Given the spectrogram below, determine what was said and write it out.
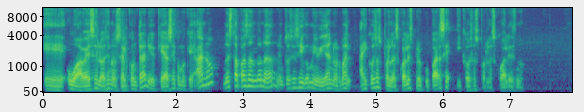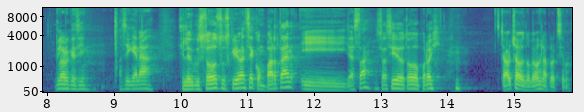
eh, o a veces lo hacen, o sea, al contrario, quedarse como que, ah, no, no está pasando nada, entonces sigo mi vida normal. Hay cosas por las cuales preocuparse y cosas por las cuales no. Claro que sí. Así que nada, si les gustó, suscríbanse, compartan y ya está. Eso ha sido todo por hoy. Chao, chao, nos vemos la próxima.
